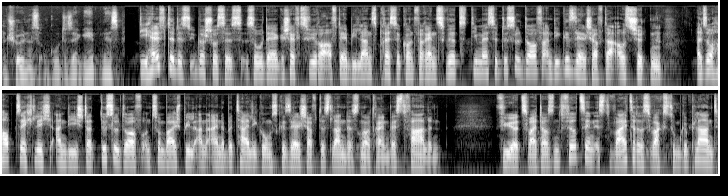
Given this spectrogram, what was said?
ein schönes und gutes Ergebnis. Die Hälfte des Überschusses, so der Geschäftsführer auf der Bilanzpressekonferenz, wird die Messe Düsseldorf an die Gesellschafter ausschütten. Also hauptsächlich an die Stadt Düsseldorf und zum Beispiel an eine Beteiligungsgesellschaft des Landes Nordrhein-Westfalen. Für 2014 ist weiteres Wachstum geplant.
